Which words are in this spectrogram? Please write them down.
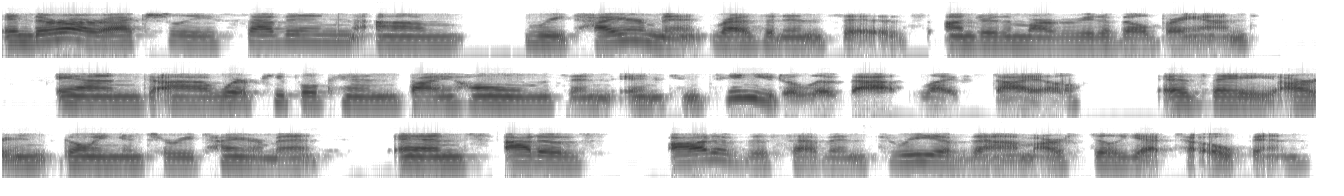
and there are actually seven um, retirement residences under the Margaritaville brand and uh, where people can buy homes and, and continue to live that lifestyle as they are in, going into retirement. And out of out of the seven, three of them are still yet to open.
